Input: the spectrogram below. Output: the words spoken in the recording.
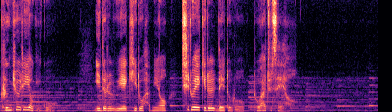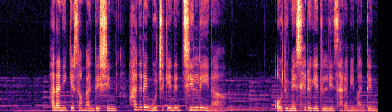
긍휼히 여기고 이들을 위해 기도하며 치료의 길을 내도록 도와주세요. 하나님께서 만드신 하늘의 무지개는 진리이나 어둠의 세력에 들린 사람이 만든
